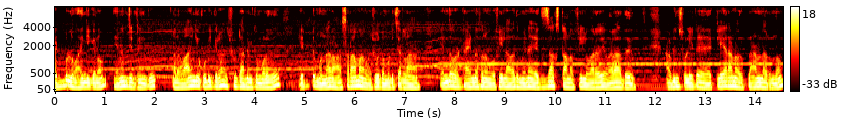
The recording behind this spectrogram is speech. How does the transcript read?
ரெட் புல் வாங்கிக்கிறோம். எனர்ஜி ட்ரிங்க்கு அதை வாங்கி குடிக்கிறோம். ஷூட் ஆரம்பிக்கும் பொழுது எட்டு மணி நேரம் அசராமல் நம்ம ஷூட்டை முடிச்சிடலாம். எந்த ஒரு டயர்ட்னஸும் நமக்கு ஃபீல் ஆகாது. மெயினாக எக்ஸாஸ்டான ஃபீல் வரவே வராது அப்படின்னு சொல்லிட்டு கிளியரான ஒரு பிளானில் இருந்தோம்.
